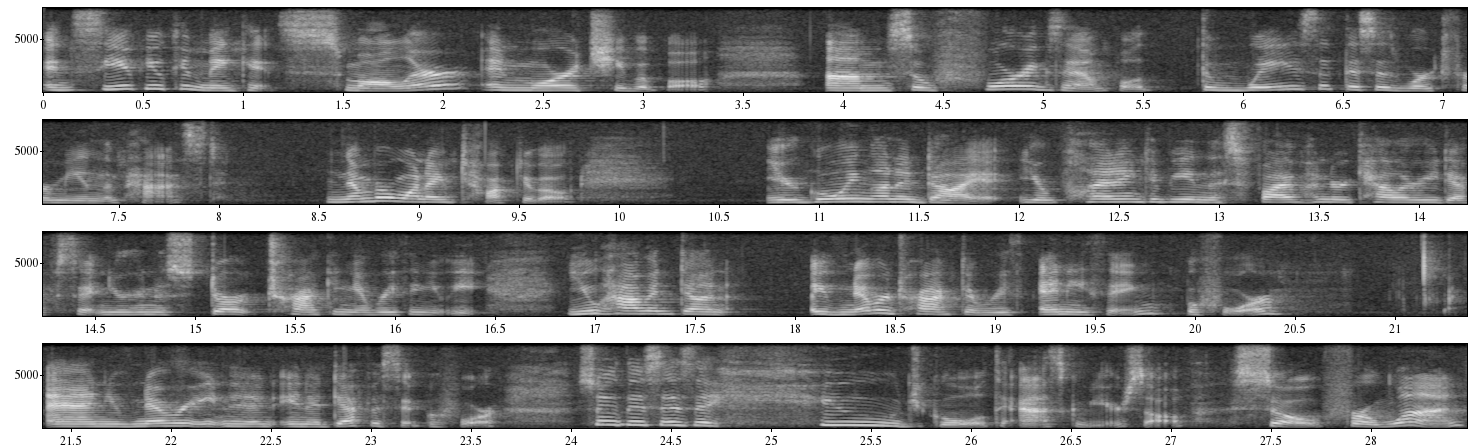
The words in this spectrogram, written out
and see if you can make it smaller and more achievable. Um, so, for example, the ways that this has worked for me in the past Number one, I've talked about. You're going on a diet, you're planning to be in this 500 calorie deficit, and you're gonna start tracking everything you eat. You haven't done, you've never tracked every, anything before, and you've never eaten in, in a deficit before. So, this is a huge goal to ask of yourself. So, for one,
